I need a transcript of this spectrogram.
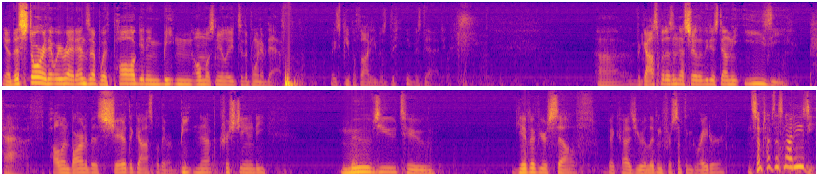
you know, this story that we read ends up with Paul getting beaten almost nearly to the point of death. At least people thought he was he was dead. Uh, the gospel doesn't necessarily lead us down the easy path. Paul and Barnabas shared the gospel. They were beaten up. Christianity moves you to give of yourself because you're living for something greater and sometimes that's not easy.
